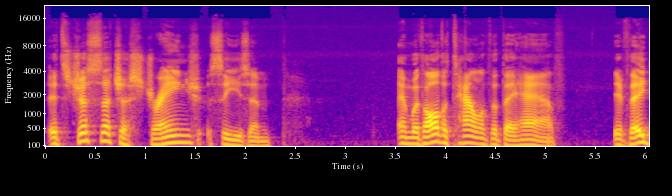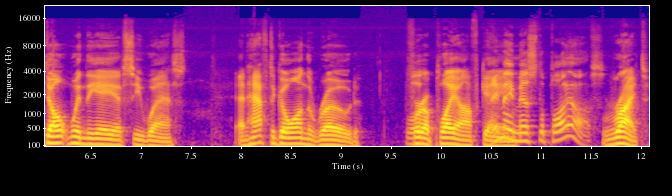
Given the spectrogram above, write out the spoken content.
It's just such a strange season. And with all the talent that they have, if they don't win the AFC West and have to go on the road for a playoff game, They may miss the playoffs. Right.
